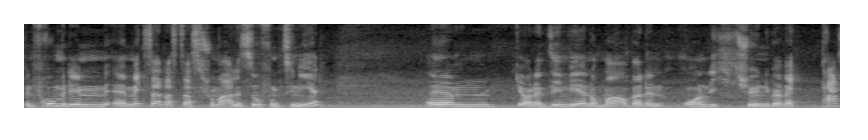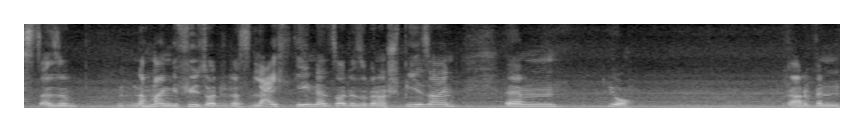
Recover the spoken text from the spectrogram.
bin froh mit dem äh, Mixer, dass das schon mal alles so funktioniert. Ähm, ja, dann sehen wir nochmal, ob er dann ordentlich schön überweg passt. Also nach meinem Gefühl sollte das leicht gehen, dann sollte sogar noch Spiel sein. Ähm, ja, Gerade wenn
